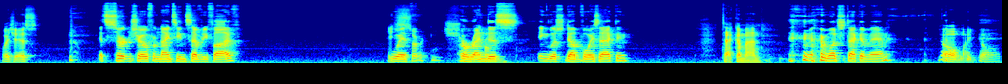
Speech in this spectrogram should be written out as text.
which is? It's a certain show from 1975, a With certain show horrendous English dub voice acting. Tekka Man. I watched Tekka Man. Oh my god.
